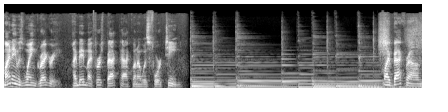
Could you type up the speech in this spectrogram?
My name is Wayne Gregory. I made my first backpack when I was 14. My background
